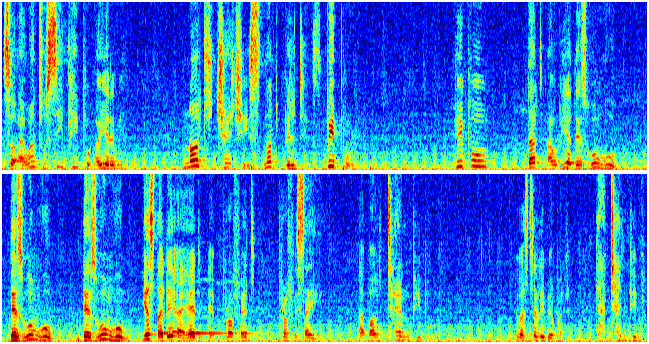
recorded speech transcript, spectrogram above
So, I want to see people, are you hearing me? Not churches, not buildings, people. People that out here, there's whom whom, there's whom whom, there's whom whom. Yesterday, I had a prophet prophesying about 10 people. He was telling me about there are 10 people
